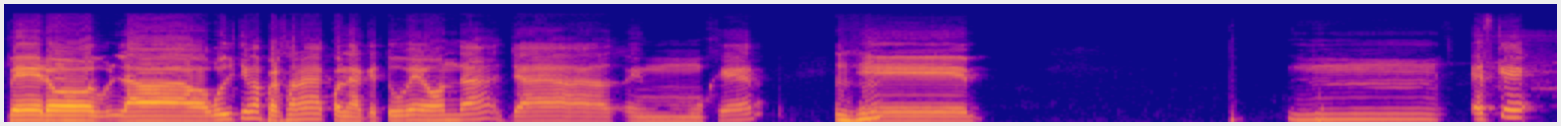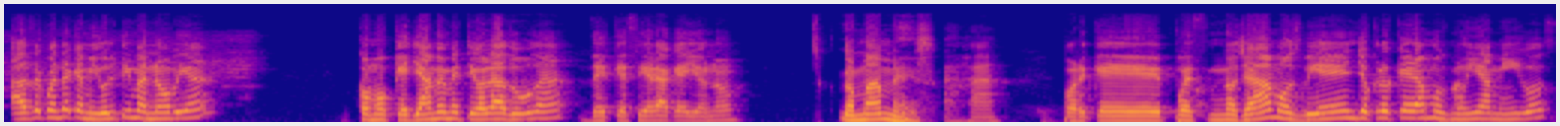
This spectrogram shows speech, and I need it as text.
Pero la última persona con la que tuve onda, ya en mujer, eh, mm, es que haz de cuenta que mi última novia, como que ya me metió la duda de que si era gay o no. No mames. Ajá. Porque pues nos llevábamos bien, yo creo que éramos muy amigos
